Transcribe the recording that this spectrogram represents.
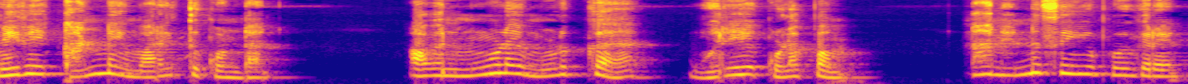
விவேக் கண்ணை மறைத்து கொண்டான். அவன் மூளை முழுக்க ஒரே குழப்பம். நான் என்ன செய்ய போகிறேன்?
